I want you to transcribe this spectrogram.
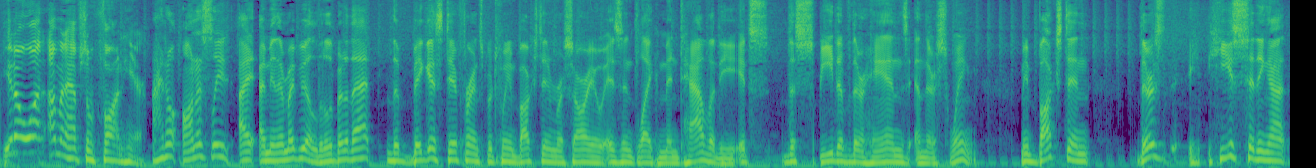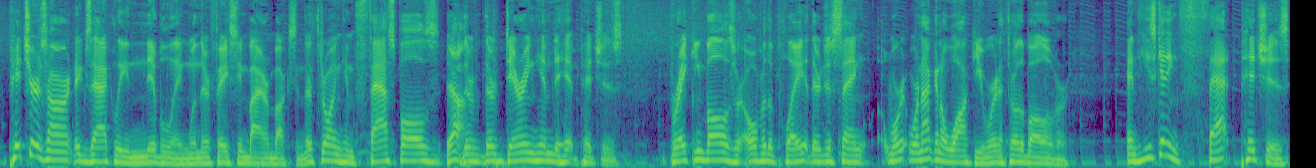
You know what? I'm going to have some fun here. I don't honestly. I, I mean, there might be a little bit of that. The biggest difference between Buxton and Rosario isn't like mentality; it's the speed of their hands and their swing. I mean, Buxton, there's he's sitting on pitchers aren't exactly nibbling when they're facing Byron Buxton. They're throwing him fastballs. Yeah. they're they're daring him to hit pitches. Breaking balls are over the plate. They're just saying we're we're not going to walk you. We're going to throw the ball over. And he's getting fat pitches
